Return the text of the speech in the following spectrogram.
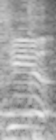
ship.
